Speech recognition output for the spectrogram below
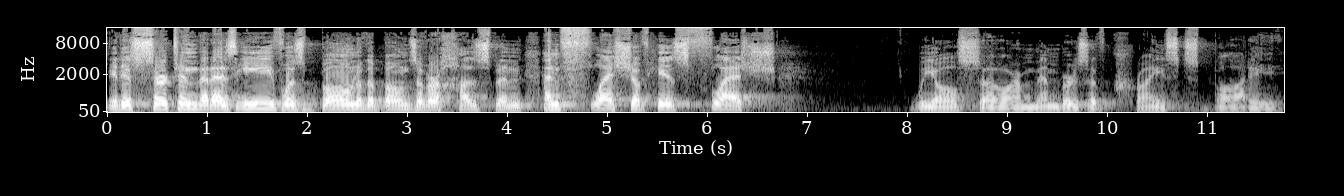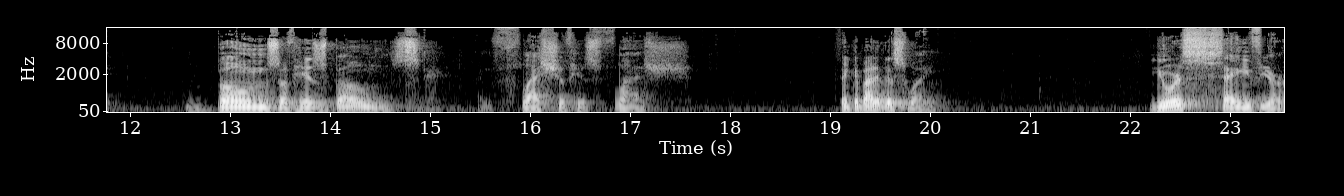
It is certain that as Eve was bone of the bones of her husband and flesh of his flesh, we also are members of Christ's body bones of his bones and flesh of his flesh. Think about it this way Your Savior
